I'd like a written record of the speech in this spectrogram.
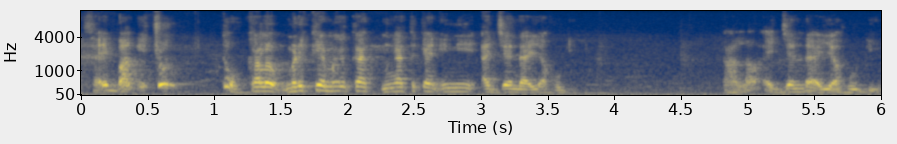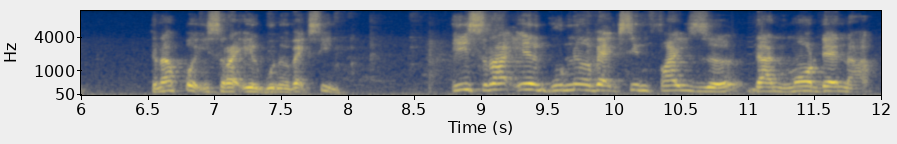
Saya bagi contoh kalau mereka mengatakan ini agenda Yahudi. Kalau agenda Yahudi, kenapa Israel guna vaksin? Israel guna vaksin Pfizer dan Moderna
